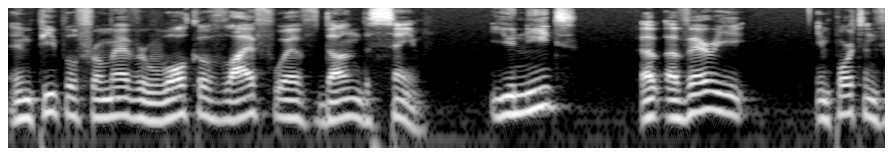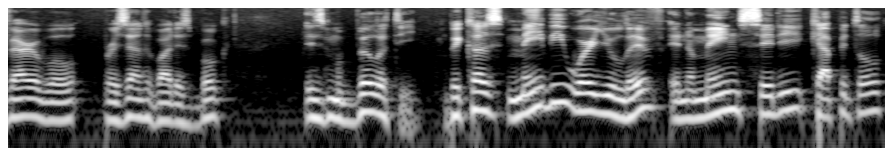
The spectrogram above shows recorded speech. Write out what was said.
and people from every walk of life who have done the same. You need a, a very important variable presented by this book is mobility because maybe where you live in a main city capital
